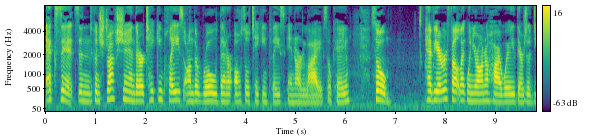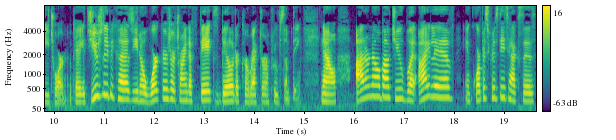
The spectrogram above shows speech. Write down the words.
exits and construction that are taking place on the road that are also taking place in our lives, okay? So, have you ever felt like when you're on a highway, there's a detour? Okay. It's usually because, you know, workers are trying to fix, build, or correct or improve something. Now, I don't know about you, but I live in Corpus Christi, Texas,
